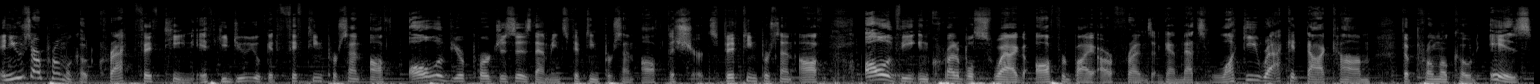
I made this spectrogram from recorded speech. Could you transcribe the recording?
And use our promo code CRACKED15. If you do, you'll get 15% off all of your purchases. That means 15% off the shirts, 15% off all of the incredible swag offered by our friends. Again, that's luckyracket.com. The promo code is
